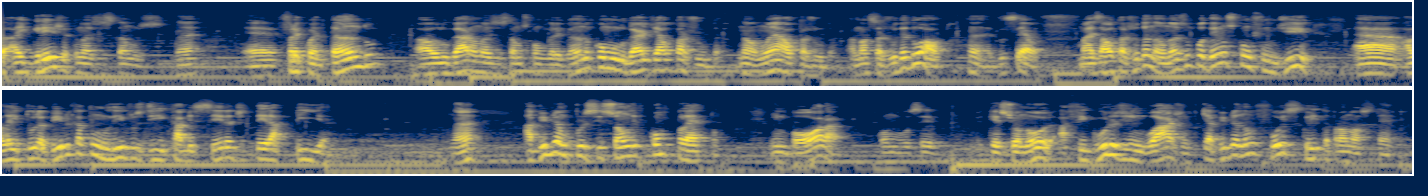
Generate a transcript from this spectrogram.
a igreja que nós estamos né, é, frequentando, o lugar onde nós estamos congregando, como um lugar de alta ajuda. Não, não é alta ajuda. A nossa ajuda é do alto, é do céu. Mas alta ajuda não. Nós não podemos confundir a, a leitura bíblica com livros de cabeceira de terapia. Né? A Bíblia é por si só um livro completo. Embora, como você questionou a figura de linguagem, porque a Bíblia não foi escrita para o nosso tempo.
